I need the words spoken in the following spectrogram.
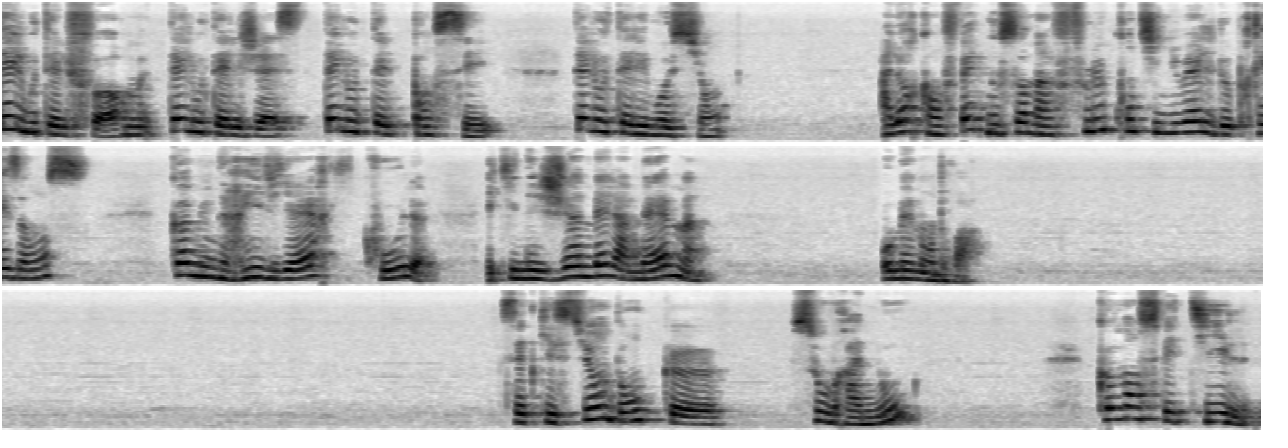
telle ou telle forme, tel ou tel geste, telle ou telle pensée, telle ou telle émotion, alors qu'en fait nous sommes un flux continuel de présence, comme une rivière qui coule et qui n'est jamais la même au même endroit. Cette question donc euh, s'ouvre à nous. Comment se fait-il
